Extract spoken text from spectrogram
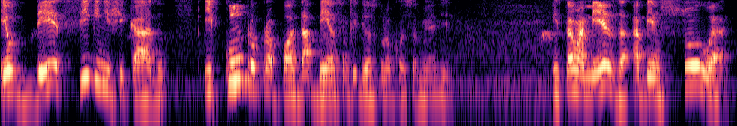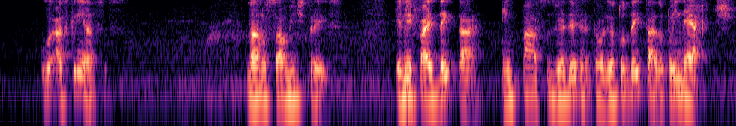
eu dê significado e cumpra o propósito da bênção que Deus colocou sobre a minha vida. Então a mesa abençoa as crianças. Lá no Salmo 23. Ele me faz deitar em pastos verdejantes. Então ali eu estou deitado, eu estou inerte.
